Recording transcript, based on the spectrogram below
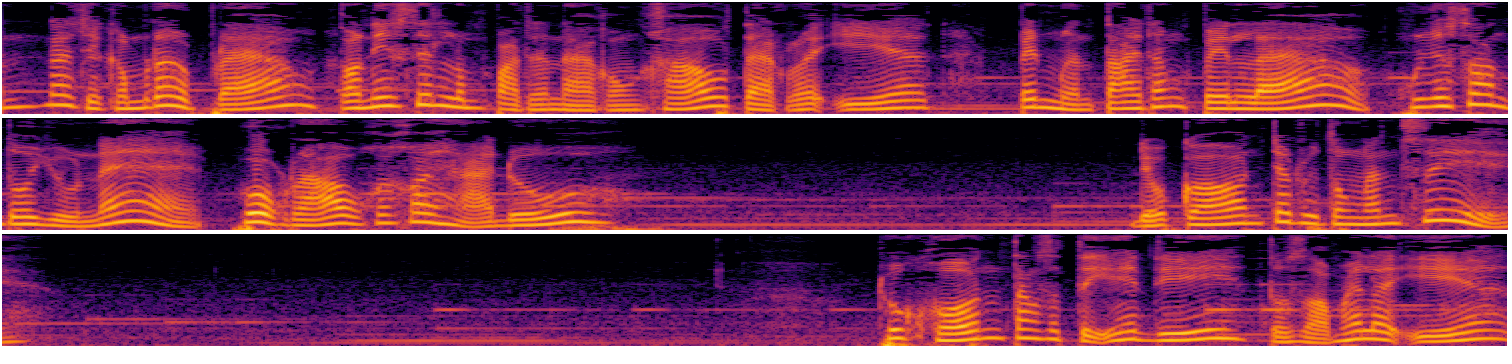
รน่าจะกำเริบแล้ว ตอนนี้เส้นลมปรารถนาของเขาแตกละเอียด เป็นเหมือนตายทั้งเป็นแล้ว คงจะซ่อนตัวอยู่แน่ พวกเราค่อยๆหาดู เดี๋ยวก่อนเจ้าดูตรงนั้นสิทุกคนตั้งสติให้ดี ตรวจสอบให้ละเอียด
